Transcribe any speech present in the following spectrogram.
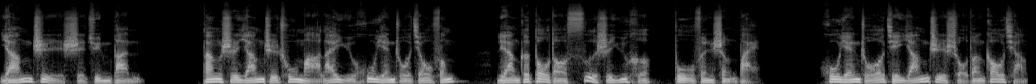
杨志是军班，当时杨志出马来与呼延灼交锋，两个斗到四十余合，不分胜败。呼延灼见杨志手段高强，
